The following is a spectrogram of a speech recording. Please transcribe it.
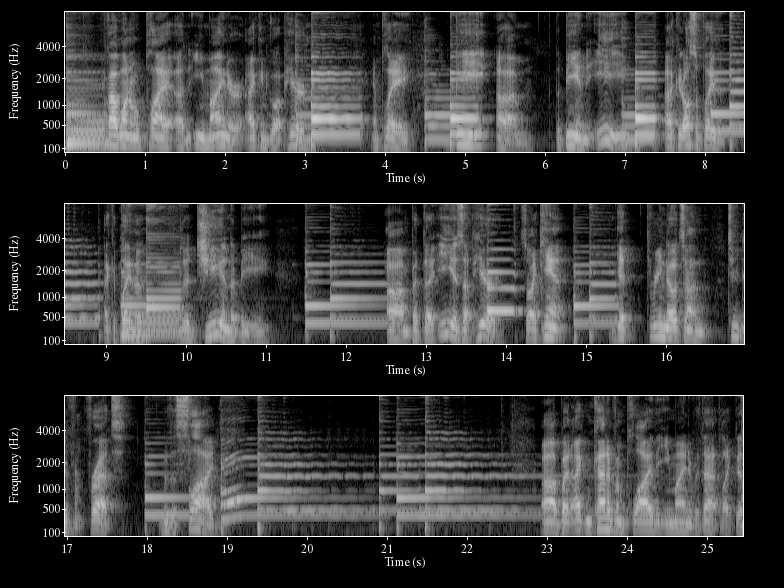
If I want to apply an E minor, I can go up here and play B, um, the B and the E. I could also play the, I could play the, the G and the B, um, but the E is up here, so I can't get three notes on two different frets with a slide. Uh, but I can kind of imply the E minor with that, like this.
